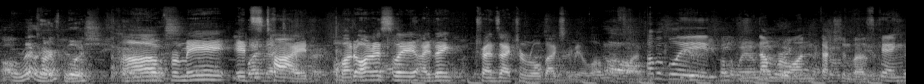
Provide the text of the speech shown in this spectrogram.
Oh, really? That's Bush. Um, for me, it's tied. But honestly, I think transaction rollback's gonna be a lot more fun. Probably number one, Infection Buzz King.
